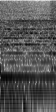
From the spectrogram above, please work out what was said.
России.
